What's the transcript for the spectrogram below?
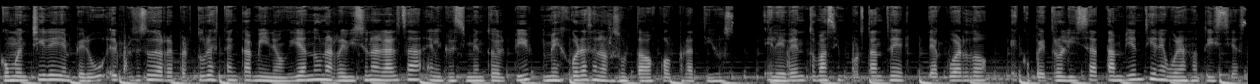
Como en Chile y en Perú, el proceso de reapertura está en camino, guiando una revisión al alza en el crecimiento del PIB y mejoras en los resultados corporativos. el evento más importante de acuerdo Ecopetrol ISA, también tiene buenas noticias,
